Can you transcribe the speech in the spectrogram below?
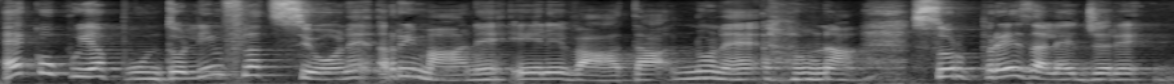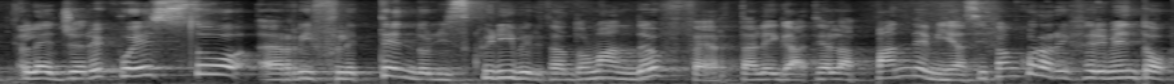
Ecco qui appunto l'inflazione rimane elevata elevata, non è una sorpresa leggere, leggere questo, riflettendo gli squilibri tra domanda e offerta legati alla pandemia. Si fa ancora riferimento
